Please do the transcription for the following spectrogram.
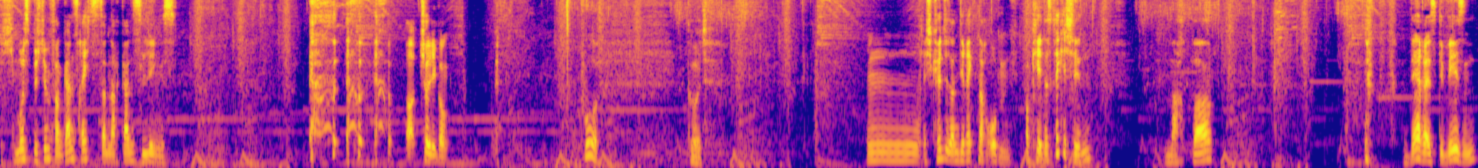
ich muss bestimmt von ganz rechts dann nach ganz links. oh, Entschuldigung. Puh. Gut. Hm, ich könnte dann direkt nach oben. Okay, das kriege ich hin machbar. Wäre es gewesen.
